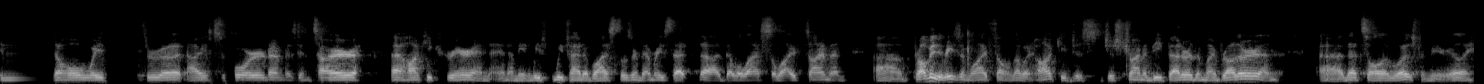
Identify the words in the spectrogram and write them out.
the whole way through it. I supported him his entire uh, hockey career, and and I mean we've we've had a blast. Those are memories that uh, that will last a lifetime, and uh, probably the reason why I fell in love with hockey. Just just trying to be better than my brother, and uh, that's all it was for me, really.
